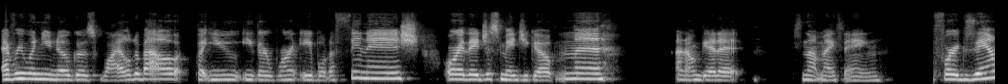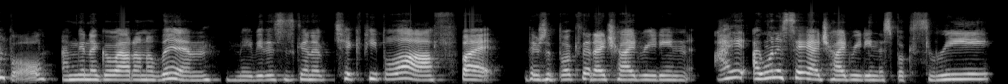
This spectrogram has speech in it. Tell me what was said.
everyone you know goes wild about, but you either weren't able to finish or they just made you go, meh, I don't get it. It's not my thing. For example, I'm going to go out on a limb. Maybe this is going to tick people off, but there's a book that I tried reading. I, I want to say I tried reading this book three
